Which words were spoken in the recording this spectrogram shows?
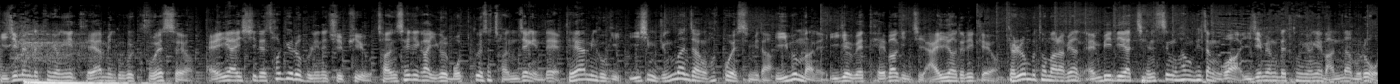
이재명 대통령이 대한민국을 구했어요. AI 시대 석유로 불리는 GPU. 전 세계가 이걸 못 구해서 전쟁인데 대한민국이 26만 장을 확보했습니다. 2분 만에 이게 왜 대박인지 알려드릴게요. 결론부터 말하면 엔비디아 젠승 황 회장과 이재명 대통령의 만남으로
